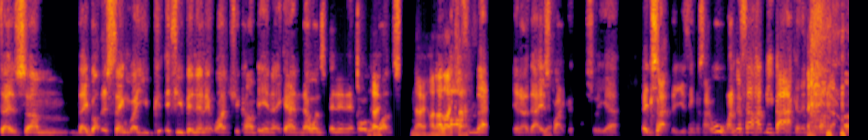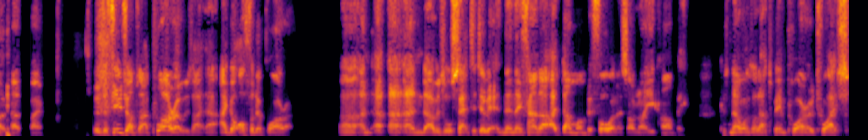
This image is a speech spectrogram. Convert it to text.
there's um, they've got this thing where you if you've been in it once, you can't be in it again. No one's been in it more than No, once. no, and I like Apart that. from that, you know, that is Yeah. quite good actually. Yeah, exactly. You think it's like, oh, wonder if they'll have me back, and then you find out, oh no, no. There's a few jobs like Poirot was like that. I got offered a Poirot. Uh, and uh, uh, and I was all set to do it, and then they found out I'd done one before, and I said, oh, "No, you can't be, because no one's allowed to be in Poirot twice."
